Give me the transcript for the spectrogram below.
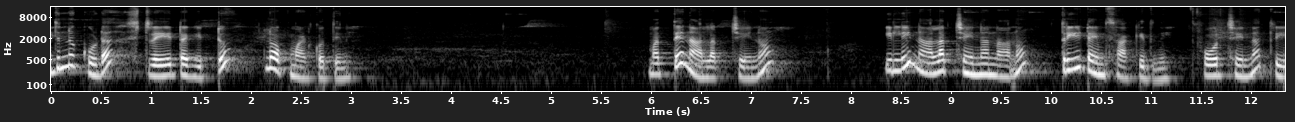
ಇದನ್ನು ಕೂಡ ಸ್ಟ್ರೇಟಾಗಿಟ್ಟು ಲಾಕ್ ಮಾಡ್ಕೋತೀನಿ. ಮತ್ತೆ ನಾಲ್ಕು ಚೈನು ಇಲ್ಲಿ ನಾಲ್ಕು ಚೈನ ನಾನು ತ್ರೀ ಟೈಮ್ಸ್ ಹಾಕಿದ್ದೀನಿ. ಫೋರ್ ಚೈನ್ನ ತ್ರೀ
